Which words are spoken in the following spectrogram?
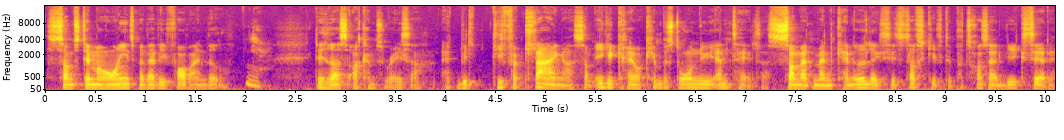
som stemmer overens med, hvad vi i forvejen ved. Ja. Det hedder også Occam's Razor, at vi, de forklaringer, som ikke kræver kæmpe store nye antagelser, som at man kan ødelægge sit stofskifte, på trods af, at vi ikke ser det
